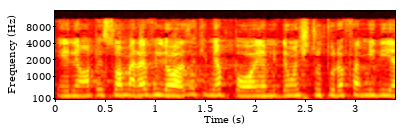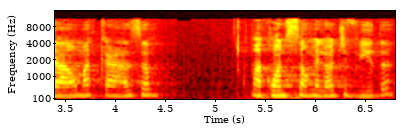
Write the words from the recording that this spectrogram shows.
Ele é uma pessoa maravilhosa que me apoia, me deu uma estrutura familiar, uma casa, uma condição melhor de vida.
